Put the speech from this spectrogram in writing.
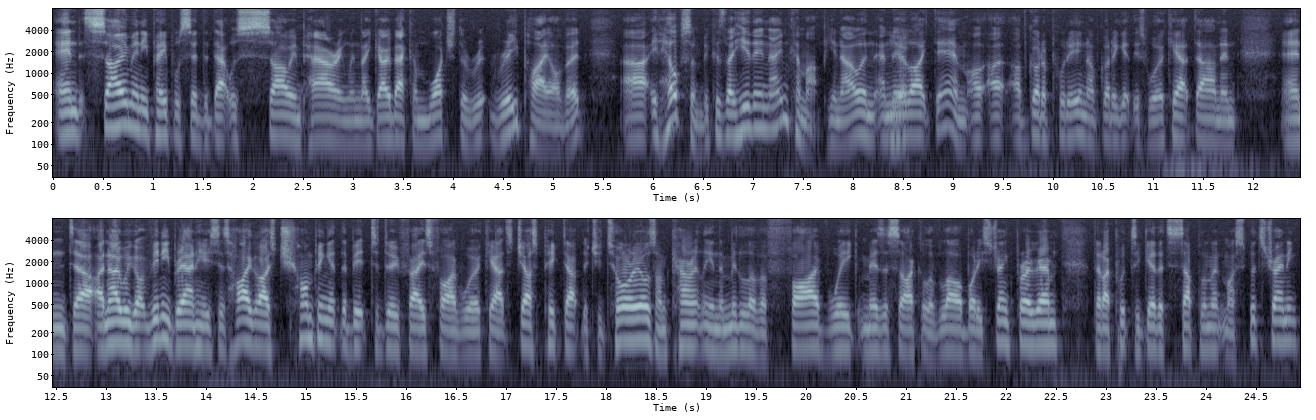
And so many people said that that was so empowering when they go back and watch the re- replay of it. Uh, it helps them because they hear their name come up, you know, and, and they're Yep. like, damn, I, I, I've got to put in, I've got to get this workout done. And and uh, I know we got Vinny Brown here. He says, Hi guys, chomping at the bit to do phase five workouts. Just picked up the tutorials. I'm currently in the middle of a five week mesocycle of lower body strength program that I put together to supplement my splits training.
